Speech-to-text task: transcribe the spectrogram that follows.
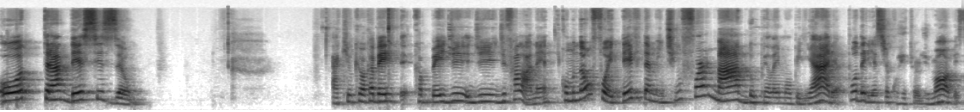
Outra decisão. Aqui o que eu acabei, acabei de, de, de falar, né? Como não foi devidamente informado pela imobiliária, poderia ser corretor de imóveis,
